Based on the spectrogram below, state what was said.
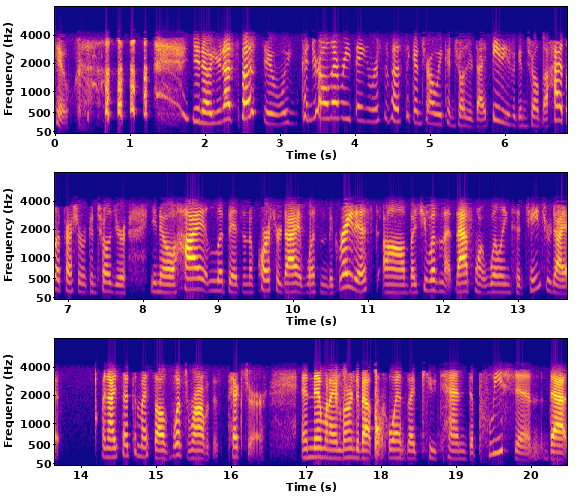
to. you know, you're not supposed to. We controlled everything we're supposed to control. We controlled your diabetes, we controlled the high blood pressure, we controlled your, you know, high lipids, and of course her diet wasn't the greatest, um, but she wasn't at that point willing to change her diet. And I said to myself, what's wrong with this picture? And then when I learned about the coenzyme Q10 depletion that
